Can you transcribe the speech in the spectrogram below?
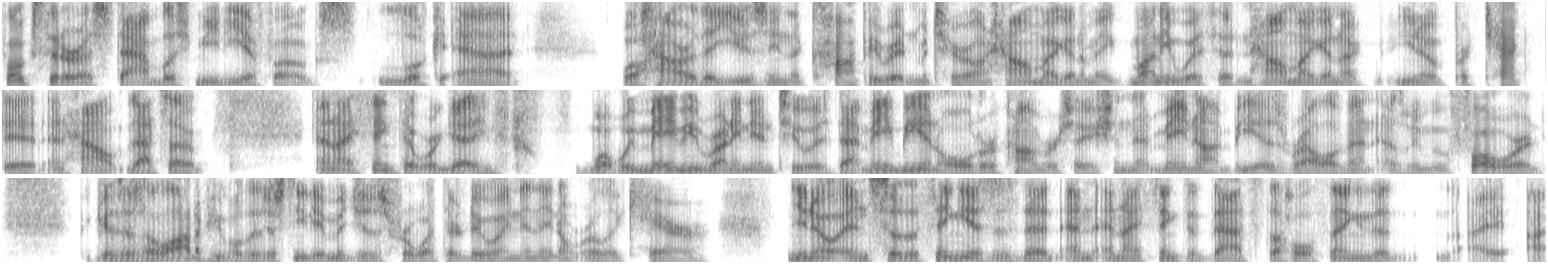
folks that are established media folks look at well how are they using the copywritten material? And how am i going to make money with it? And how am i going to you know protect it? And how that's a and i think that we're getting what we may be running into is that may be an older conversation that may not be as relevant as we move forward because there's a lot of people that just need images for what they're doing and they don't really care you know? And so the thing is is that and and i think that that's the whole thing that i, I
